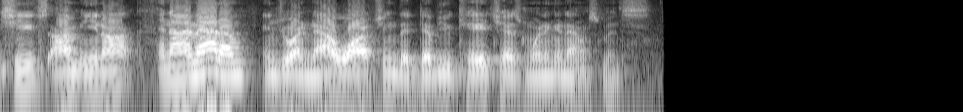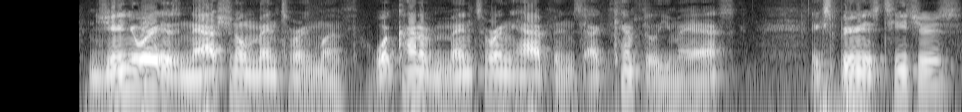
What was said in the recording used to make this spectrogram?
Chiefs. I'm Enoch. And I'm Adam. And you are now watching the WKHS morning announcements. January is National Mentoring Month. What kind of mentoring happens at Kempsville, you may ask? Experienced teachers,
